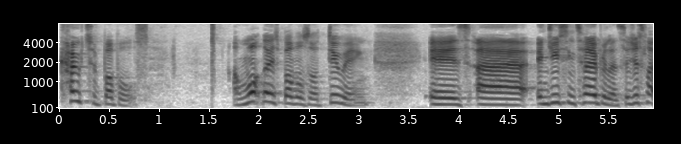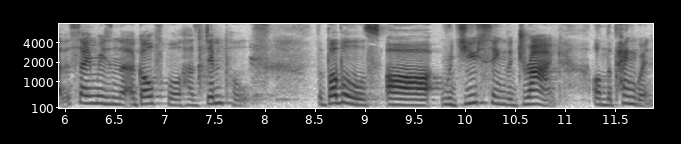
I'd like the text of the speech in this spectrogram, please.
coat of bubbles. And what those bubbles are doing is uh, inducing turbulence. So just like the same reason that a golf ball has dimples, the bubbles are reducing the drag on the penguin.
